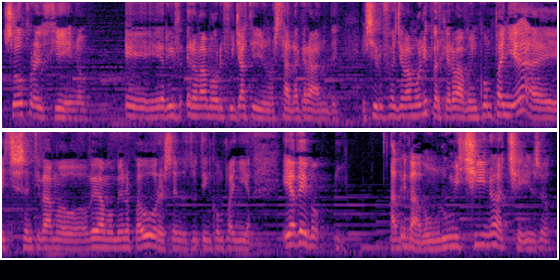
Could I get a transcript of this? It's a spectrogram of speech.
sopra il fieno. E eravamo rifugiati in una stalla grande e ci rifugiavamo lì perché eravamo in compagnia e ci sentivamo, avevamo meno paura essendo tutti in compagnia. E avevo avevamo un lumicino acceso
